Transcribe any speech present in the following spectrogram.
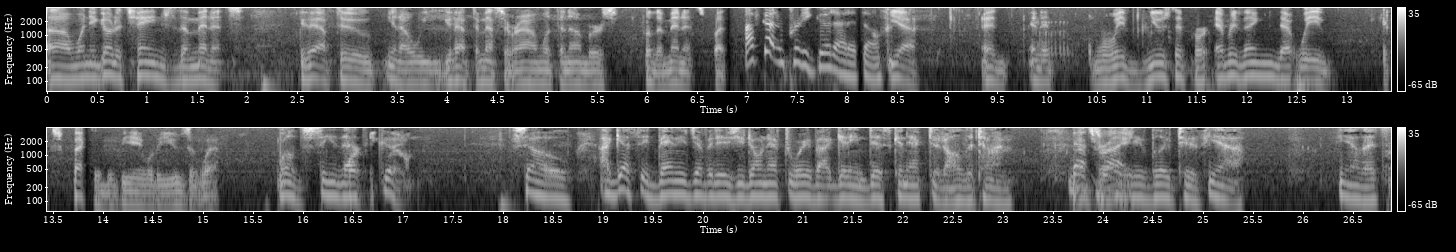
uh, when you go to change the minutes, you have to, you know, we you have to mess around with the numbers for the minutes. But I've gotten pretty good at it, though. yeah, and and it we've used it for everything that we expected to be able to use it with. Well, see, that's good. So, I guess the advantage of it is you don't have to worry about getting disconnected all the time. That's right. you do Bluetooth, yeah, yeah, that's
